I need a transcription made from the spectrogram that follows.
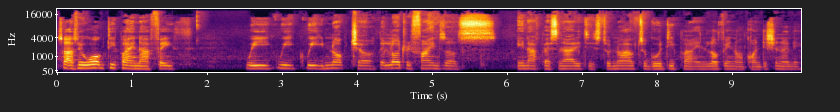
So as we walk deeper in our faith, we, we, we nurture, the Lord refines us in our personalities to know how to go deeper in loving unconditionally.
